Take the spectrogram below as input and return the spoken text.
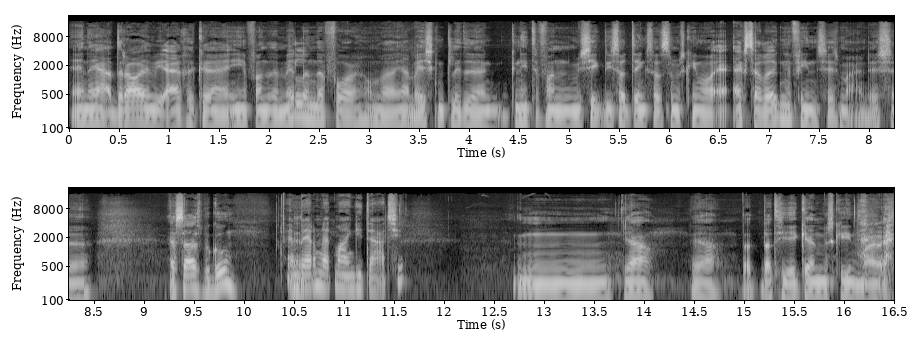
En nou ja, draaien wie eigenlijk eh, een van de middelen daarvoor. Om eh, ja, meesken te leren genieten van muziek die zo denkt dat ze misschien wel e- extra leuk in vinden, zeg maar. Dus eh er staat begonnen. En waarom net maar een gitaartje? Mm, ja, ja, dat, dat hier ken misschien. Maar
